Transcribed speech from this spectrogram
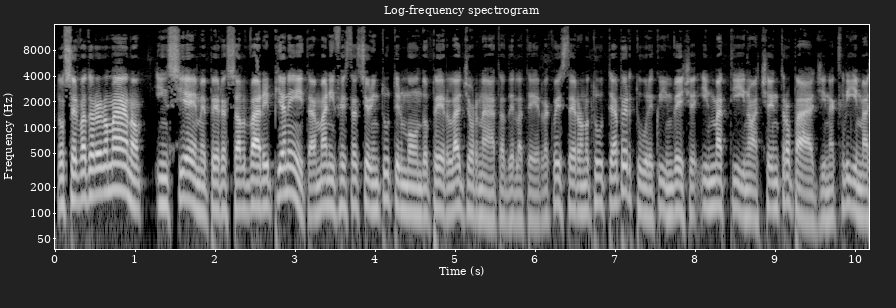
L'Osservatore Romano, insieme per salvare il pianeta, manifestazioni in tutto il mondo per la giornata della Terra. Queste erano tutte aperture, qui invece il mattino a centro pagina, clima,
